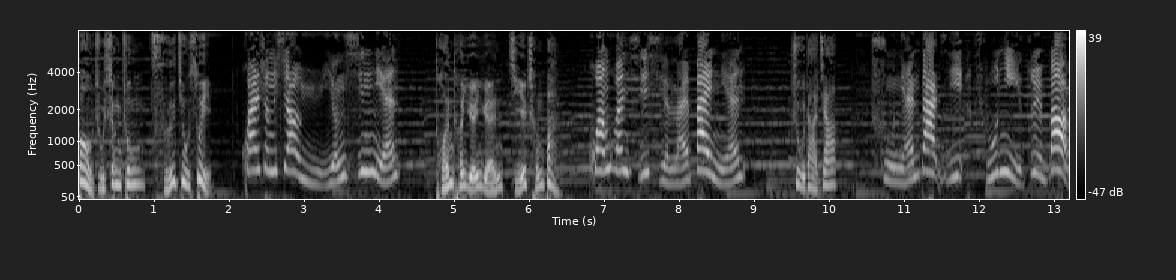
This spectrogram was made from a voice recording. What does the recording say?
爆竹声中辞旧岁，欢声笑语迎新年，团团圆圆结成伴，欢欢喜喜来拜年。祝大家鼠年大吉，数你最棒！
